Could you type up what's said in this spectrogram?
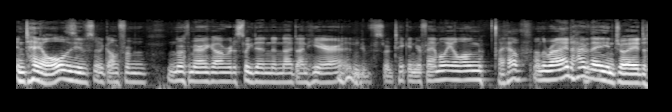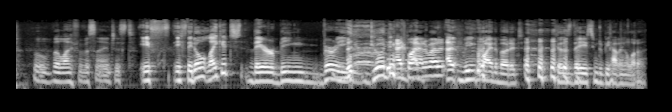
entails, you've sort of gone from North America over to Sweden and now down here, Mhm. and you've sort of taken your family along I have. on the ride. How have they enjoyed the life of a scientist? If if they don't like it, they're being very good at, Quiet about it? at being quiet about it because they seem to be having a lot of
